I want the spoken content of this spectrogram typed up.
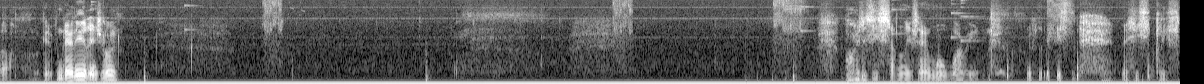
Oh, From down here then, shall I? Why does he suddenly sound more worrying? the hissy clisp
